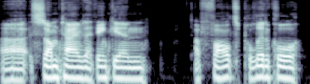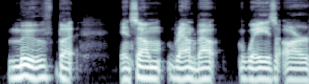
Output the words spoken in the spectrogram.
Uh, sometimes I think in a false political move, but in some roundabout ways are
